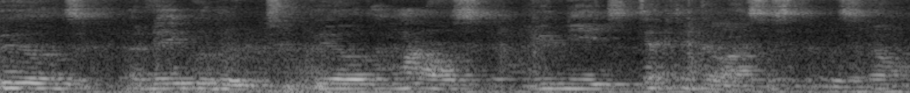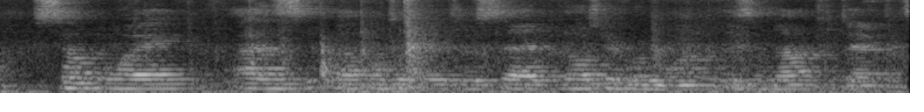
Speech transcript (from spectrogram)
Build a neighborhood, to build a house, you need technical assistance. Now, some way, as uh, Montenegro said, not everyone is an architect,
